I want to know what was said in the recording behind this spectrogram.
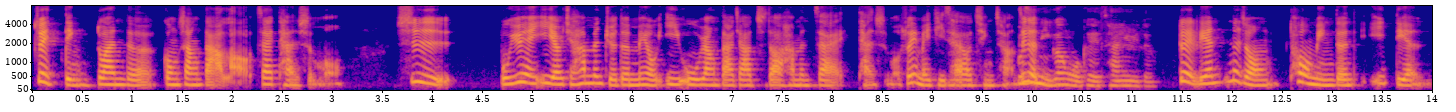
最顶端的工商大佬在谈什么？是不愿意，而且他们觉得没有义务让大家知道他们在谈什么，所以媒体才要清场。这个你跟我可以参与的。对，连那种透明的一点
